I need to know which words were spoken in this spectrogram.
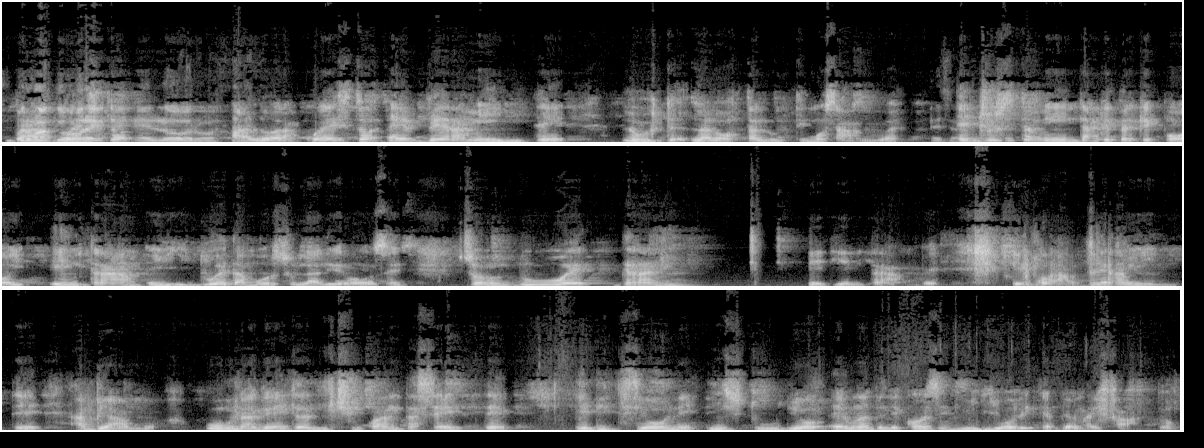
il guarda, questo- è, loro. Allora, questo è veramente la lotta all'ultimo sangue. Esatto. E giustamente, anche perché poi entrambi, i due d'amor sull'ali rose sono due grandi di entrambe. E qua veramente abbiamo una Gator del 57 edizione in studio è una delle cose migliori che abbia mai fatto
